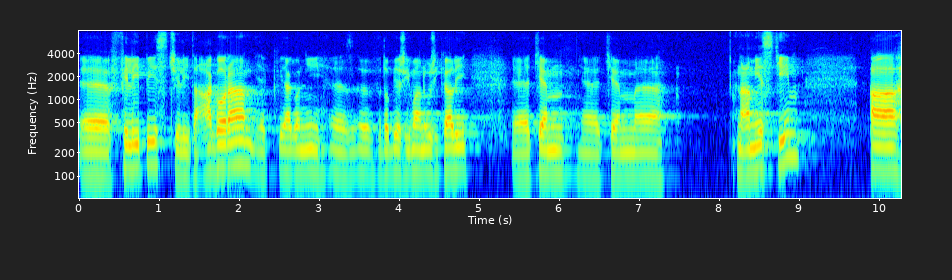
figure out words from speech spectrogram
eh, Filipis, čili ta agora, jak, jak oni v době Římanů říkali, těm, těm náměstím. A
